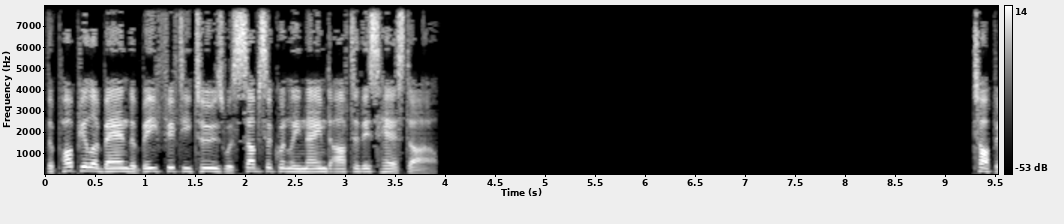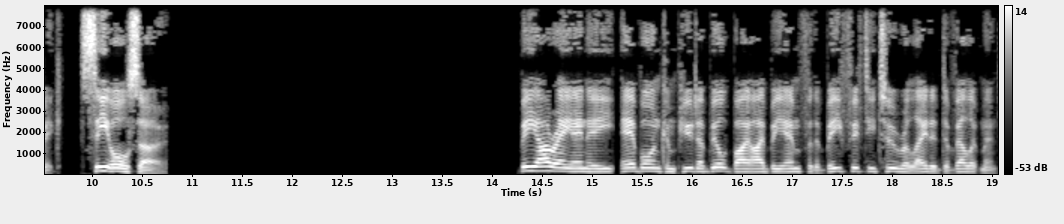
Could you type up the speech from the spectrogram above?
The popular band the B-52s was subsequently named after this hairstyle. See also BRANE – airborne computer built by IBM for the B-52 related development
